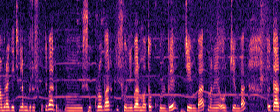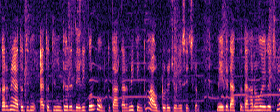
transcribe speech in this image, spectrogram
আমরা গেছিলাম বৃহস্পতিবার শুক্রবার কি শনিবার মতো খুলবে চেম্বার মানে ওর চেম্বার। তো তার কারণে এতদিন এতদিন ধরে দেরি করব, তো তার কারণে কিন্তু আউটডোরে চলে এসেছিলাম। মেয়েকে ডাক্তার দেখানো হয়ে গেছিল।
